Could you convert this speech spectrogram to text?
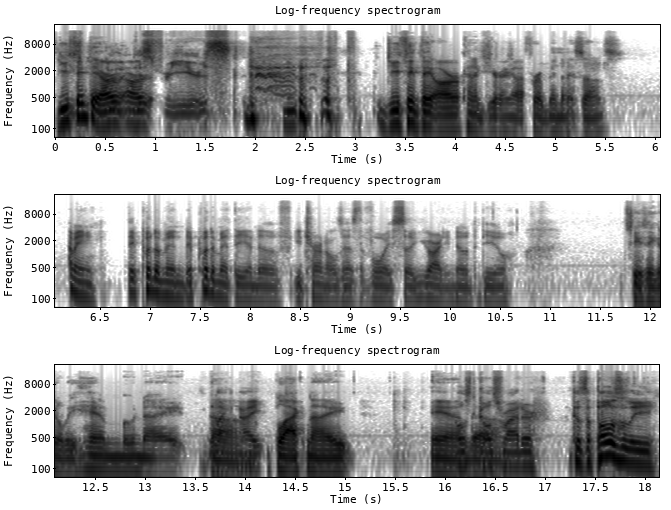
Do you He's think they are, are this for years? know. do you think they are kind of gearing up for a Midnight Suns? I mean, they put him in. They put him at the end of Eternals as the voice, so you already know the deal. So you think it'll be him, Moon Knight, Black um, Knight. Black Knight, and Ghost, uh, Ghost Rider, because supposedly,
